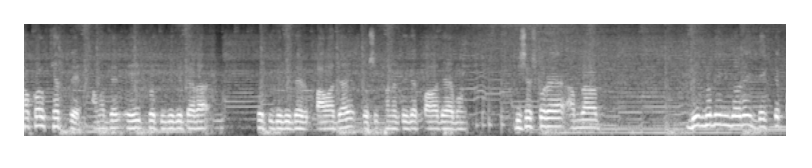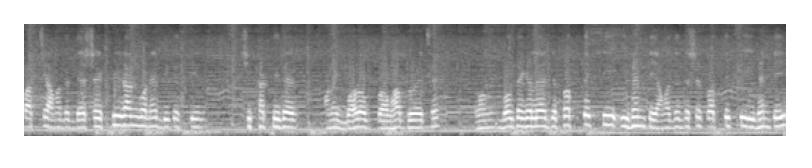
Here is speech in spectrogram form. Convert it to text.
সকল ক্ষেত্রে আমাদের এই প্রতিযোগিতারা, প্রতিযোগীদের পাওয়া যায়, প্রশিক্ষণার্থীদের পাওয়া যায় এবং বিশেষ করে আমরা দীর্ঘদিন ধরেই দেখতে পাচ্ছি আমাদের দেশে ক্রীড়াঙ্গনে বিকেএসপির শিক্ষার্থীদের অনেক বড় প্রভাব রয়েছে। এবং বলতে গেলে যে প্রত্যেকটি ইভেন্টে আমাদের দেশের প্রত্যেকটি ইভেন্টেই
